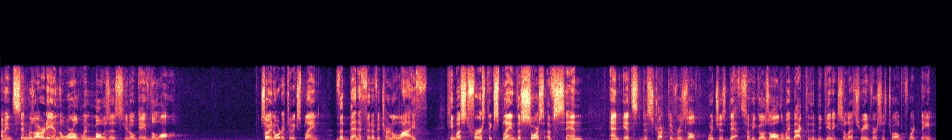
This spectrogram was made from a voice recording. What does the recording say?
I mean, sin was already in the world when Moses you know, gave the law. So in order to explain the benefit of eternal life, he must first explain the source of sin and its destructive result, which is death. So he goes all the way back to the beginning. So let's read verses 12 to 14.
